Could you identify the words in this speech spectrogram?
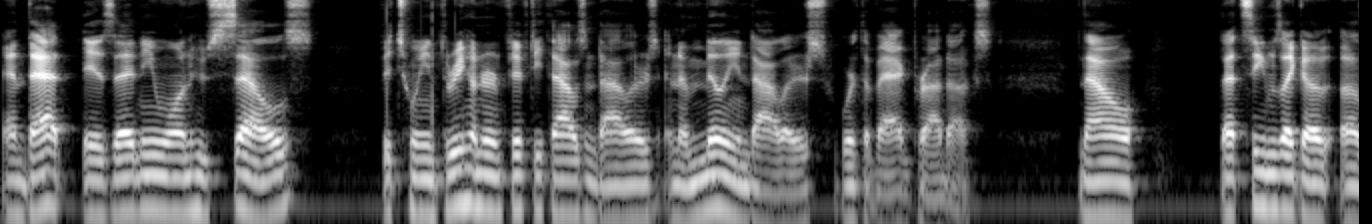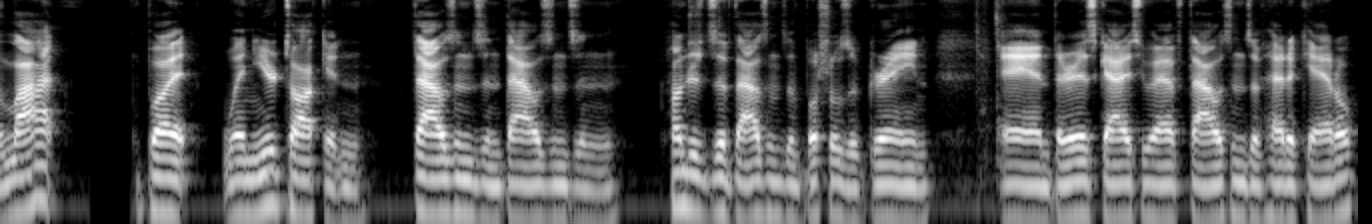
and that is anyone who sells between $350,000 and a million dollars worth of ag products. Now, that seems like a, a lot, but when you're talking thousands and thousands and hundreds of thousands of bushels of grain, and there is guys who have thousands of head of cattle,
